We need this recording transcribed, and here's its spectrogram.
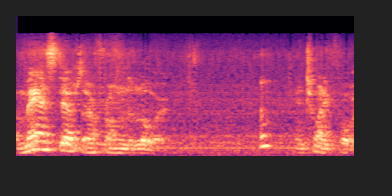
A man's steps are from the Lord. In 24.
